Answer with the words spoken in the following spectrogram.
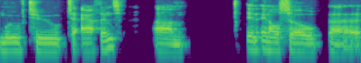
moved to to Athens. Um, and, and, also, uh,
